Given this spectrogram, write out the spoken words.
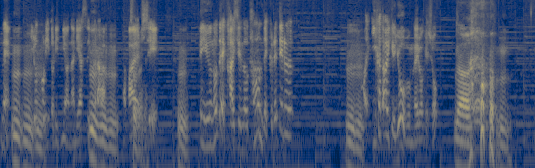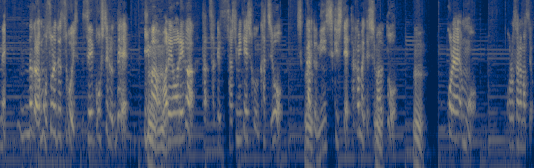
ね、うんうん、うん。色とりどりにはなりやすいうんから、うんうん。まあ映えるし、うん。っていうので、海鮮丼を頼んでくれてる、うんうんまあ、言い方はいいけど、養分がいるわけでしょ？ああ、うん。だからもうそれですごい成功してるんで、今、うんうん我々が刺身定食の価値をしっかりと認識して高めてしまうと、うん。これもう殺されますよ。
